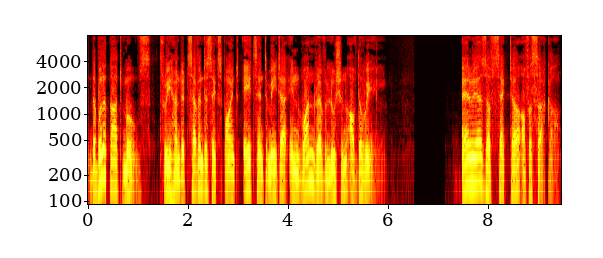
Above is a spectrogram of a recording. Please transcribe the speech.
the bullock cart moves 376.8 centimeter in one revolution of the wheel. Areas of sector of a circle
